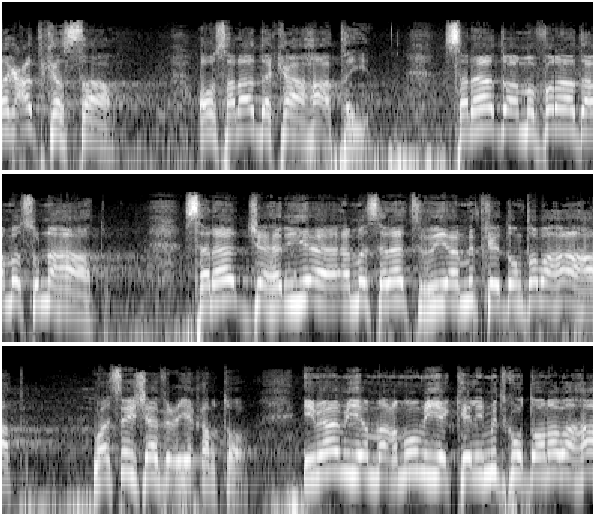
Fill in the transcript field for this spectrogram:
ragcad kasta oo salaadda ka ahaatay. Salaaddu ama farada ama sunna ha ahaato. Salaad jahriyaa ama salaad sirriyaa midkay doontaba ha ahaato. Waa siday shaaficiye qabto. Imaam iyo ma'muum iyo keli midkuu doonaba ha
